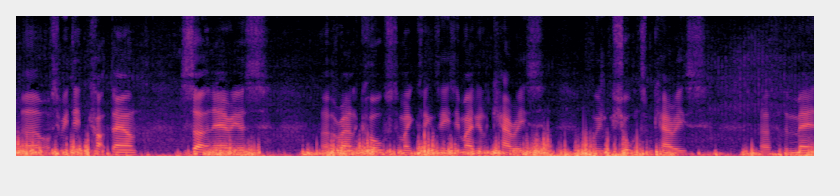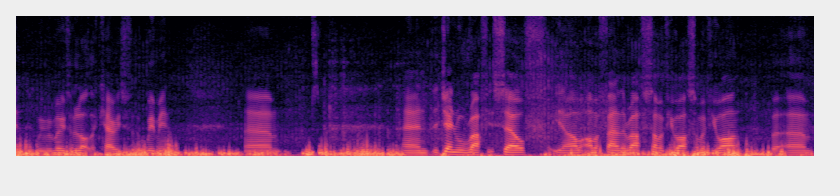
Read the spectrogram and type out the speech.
um, obviously we did cut down certain areas uh, around the course to make things easier, mainly on the carries. We shortened some carries uh, for the men. We removed a lot of the carries for the women. Um, and the general rough itself, you know, I'm, I'm, a fan of the rough. Some of you are, some of you aren't. But um,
